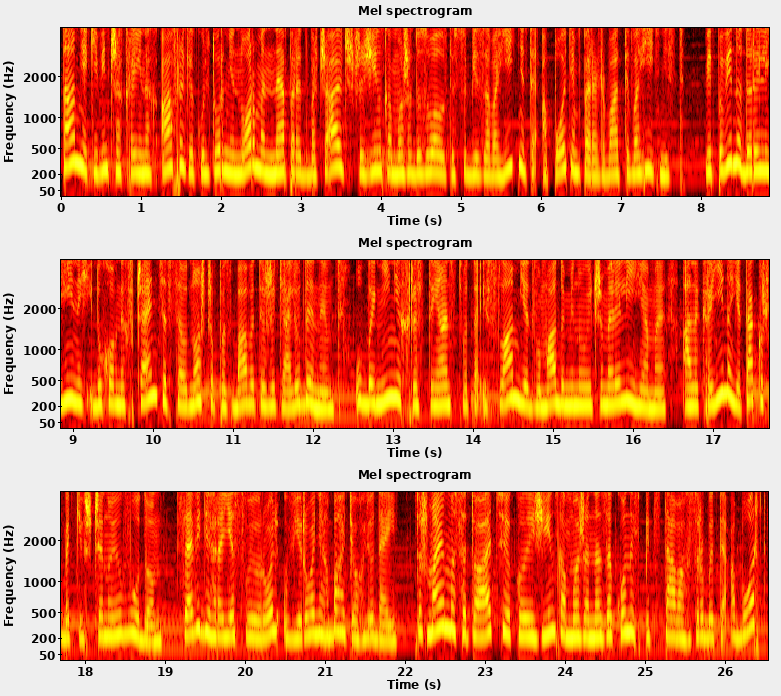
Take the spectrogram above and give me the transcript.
Там, як і в інших країнах Африки, культурні норми не передбачають, що жінка може дозволити собі завагітніти, а потім перервати вагітність. Відповідно до релігійних і духовних вчень, це все одно, щоб позбавити життя людини. У Беніні християнство та іслам є двома домінуючими релігіями, але країна є також батьківщиною Вудо. Це відіграє свою роль у віруваннях багатьох людей. Тож маємо ситуацію, коли жінка може на законних підставах зробити аборт,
